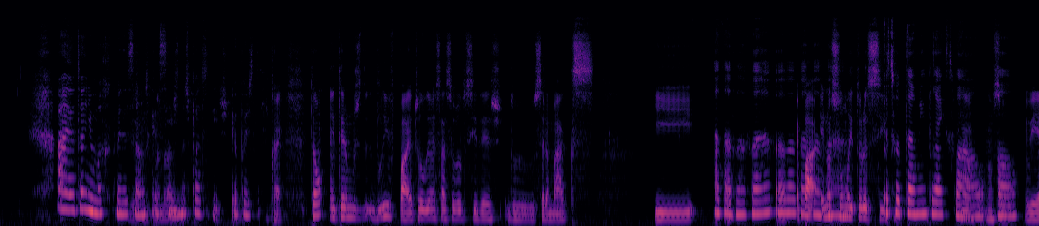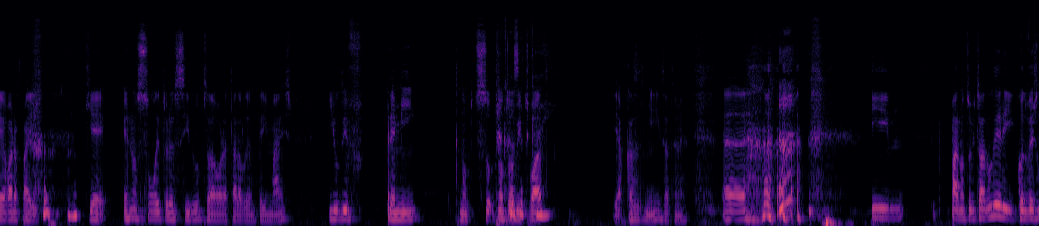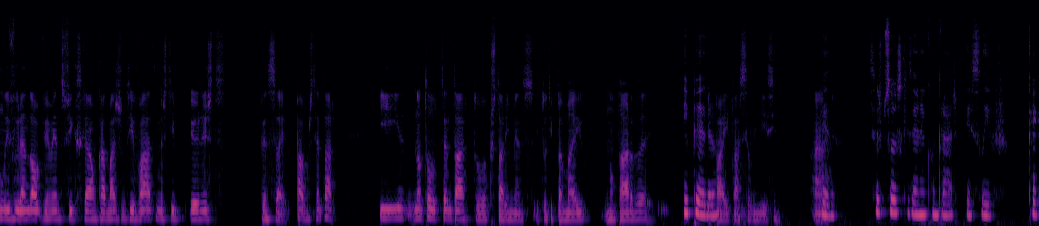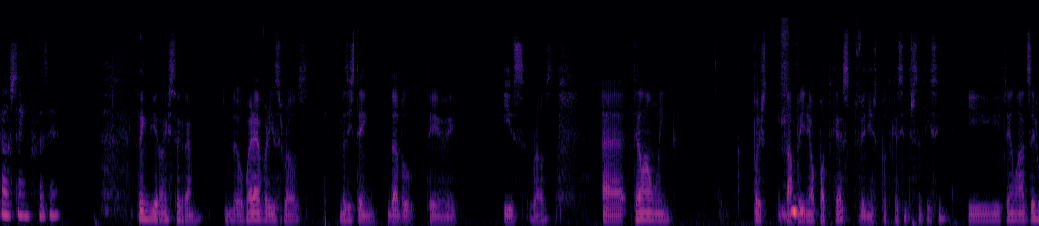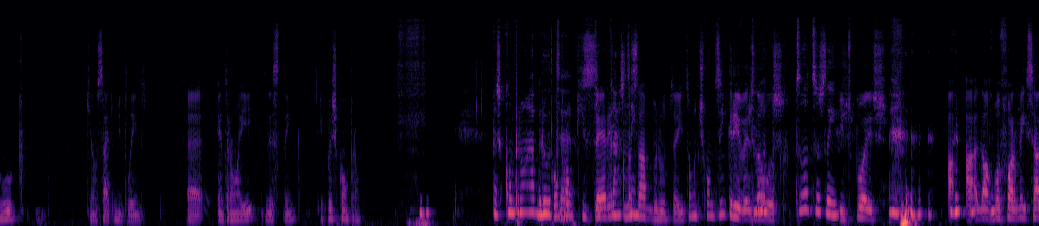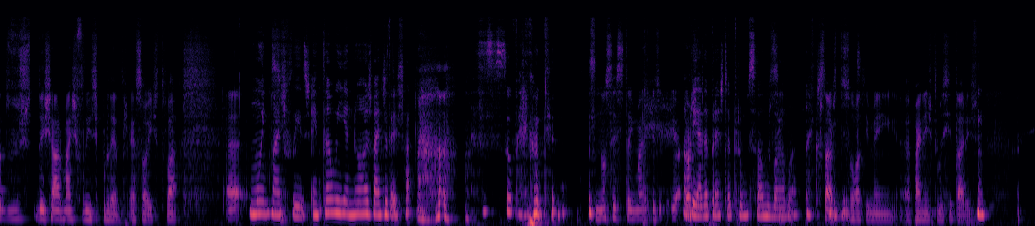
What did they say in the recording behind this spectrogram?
Ah, eu tenho uma recomendação, esqueci, mas podes dizer. Eu depois digo. Ok. Então, em termos de, de livro, pá, eu estou a ler mensagem sobre a lucidez do Saramax e. Pá, eu não sou um leitor assíduo. Eu sou tão intelectual. Não, não sou. Oh. Eu ia agora para aí. que é, eu não sou um leitor assíduo, apesar de agora estar a ler um bocadinho mais. E o livro, para mim, que não sou- que não estou habituado. Yeah, por causa de mim, exatamente. Ah, e pá, não estou habituado a ler. E quando vejo um livro grande, obviamente fico se calhar um bocado mais motivado. Mas tipo, eu neste pensei, pá, vamos tentar. E não estou a tentar, estou a gostar imenso. E estou tipo a meio, não tarda. E Pedro, E pá, e está a ser lindíssimo. Ah, Pedro, se as pessoas quiserem comprar esse livro, o que é que elas têm que fazer? tenho de ir ao Instagram de Wherever is Rose, mas isto tem double TV is Rose. Ah, tem lá um link depois dá para ir ao podcast, verem este podcast interessantíssimo. E tem lá a dizer Wook, que é um site muito lindo. Ah, entram aí nesse link e depois compram. Mas compram à bruta. Compram o que quiserem, Tipo, gastem mas à bruta. E estão descontos incríveis na todos, Wook. todos os E livros. depois, há- há- de alguma forma, isso há de vos deixar mais felizes por dentro. É só isto, vá. Ah, Muito mais Sim. felizes. Então e a nós vai-nos deixar. Super contente. Não sei se tenho mais. eu- eu acho Obrigada por esta promoção de bola. Gostaste, sou ótimo em uh, painéis publicitários. Uh,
